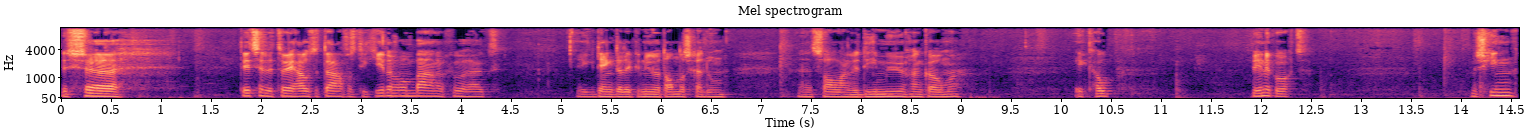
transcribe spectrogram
Dus uh, dit zijn de twee houten tafels die ik eerder voor een baan heb gebruikt. Ik denk dat ik nu wat anders ga doen. Het zal langs die muur gaan komen. Ik hoop binnenkort, misschien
